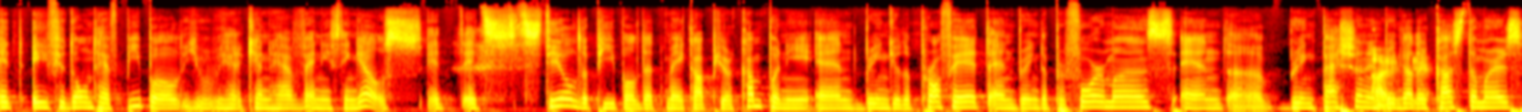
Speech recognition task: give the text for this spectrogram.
it, if you don't have people you can have anything else. It, it's still the people that make up your company and bring you the profit and bring the performance and uh, bring passion and bring other yeah. customers.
